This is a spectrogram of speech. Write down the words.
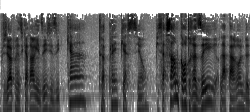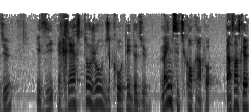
plusieurs prédicateurs disent. Ils disent, quand tu as plein de questions, puis ça semble contredire la parole de Dieu, ils disent, reste toujours du côté de Dieu, même si tu ne comprends pas. Dans le sens que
